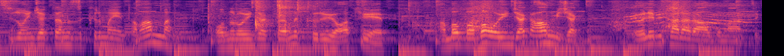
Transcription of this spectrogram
Siz oyuncaklarınızı kırmayın tamam mı? Onur oyuncaklarını kırıyor, atıyor hep. Ama baba oyuncak almayacak. Öyle bir karar aldım artık.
